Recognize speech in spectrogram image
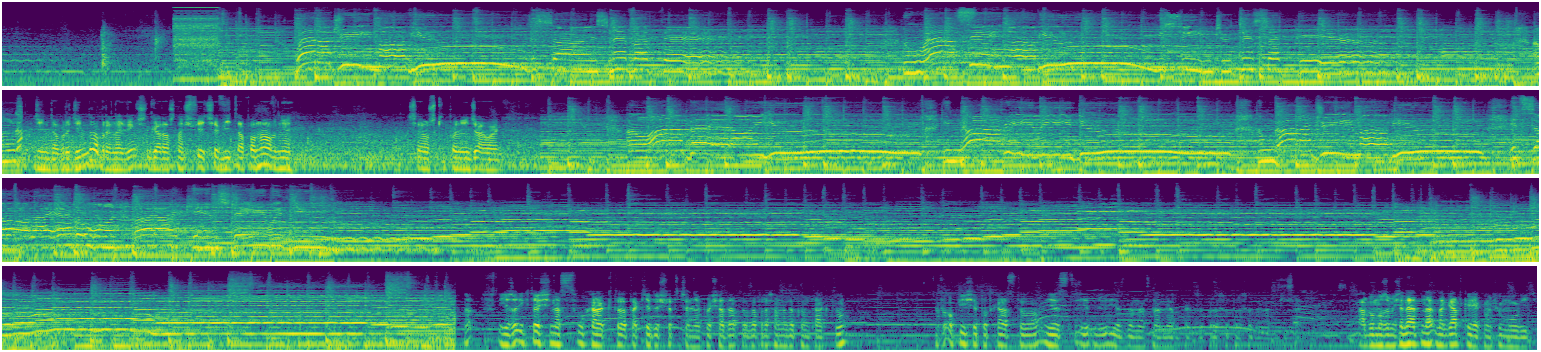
Dzień dobry, dzień dobry. Największy garaż na świecie wita ponownie. Ciężki poniedziałek. Ktoś nas słucha, kto takie doświadczenie posiada, to zapraszamy do kontaktu. W opisie podcastu jest, je- jest do nas namiar, także proszę, proszę do nas pisać. Albo możemy się nawet na, na gadkę jakąś umówić.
